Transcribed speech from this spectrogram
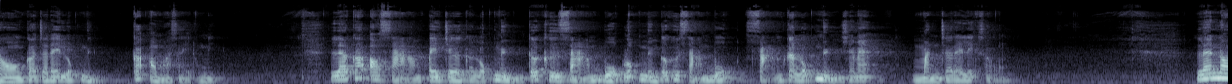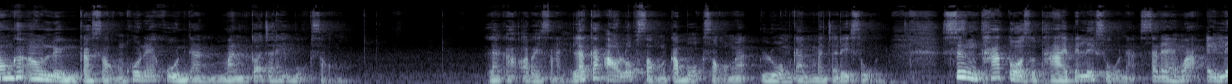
น้องก็จะได้ลบหนึ่งก็เอามาใส่ตรงนี้ แล้วก็เอา 3 ไปเจอกับลบ1ก็คือ 3 บวกลบ1ก็คือ 3 บวก 3 กับลบ1ใช่ไหมมันจะได้เลข 2 และน้องก็เอา 1 กับ 2 คู่นี้คูณกัน มันก็จะได้บวก 2 แล้วก็เอาไปใส่ แล้วก็เอาลบ2กับบวก2อะรวมกันมันจะได้0ซึ่งถ้าตัวสุดท้ายเป็นเลข0อะแสดงว่าไอ้เล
